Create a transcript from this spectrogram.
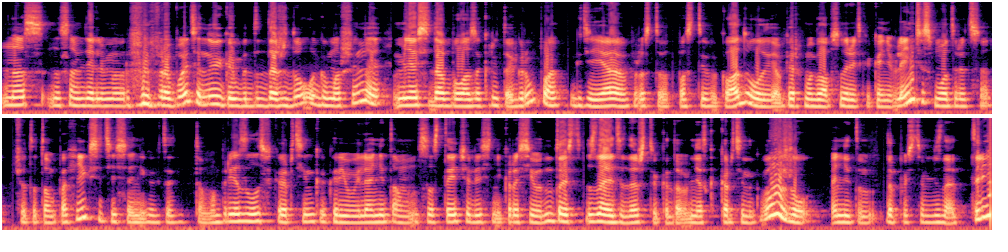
У нас, на самом деле, мы в работе, ну и как бы даже долго машины, у меня всегда была закрытая группа, где я просто вот посты выкладывал, я, во-первых, могла посмотреть, как они в ленте смотрятся, что-то там пофиксить, если они как-то там обрезалась картинка криво, или они там состечились некрасиво. Ну, то есть, знаете, да, что когда несколько картинок выложил, они там, допустим, не знаю, три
